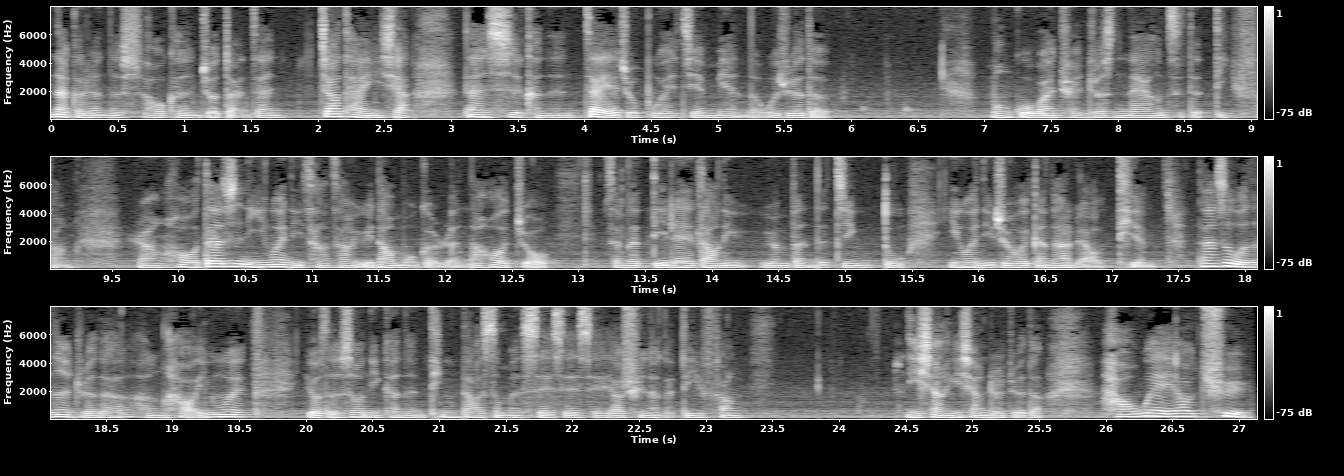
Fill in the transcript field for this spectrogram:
那个人的时候，可能就短暂交谈一下，但是可能再也就不会见面了。我觉得蒙古完全就是那样子的地方。然后，但是你因为你常常遇到某个人，然后就整个 delay 到你原本的进度，因为你就会跟他聊天。但是我真的觉得很好，因为有的时候你可能听到什么谁谁谁要去哪个地方，你想一想就觉得好，我也要去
